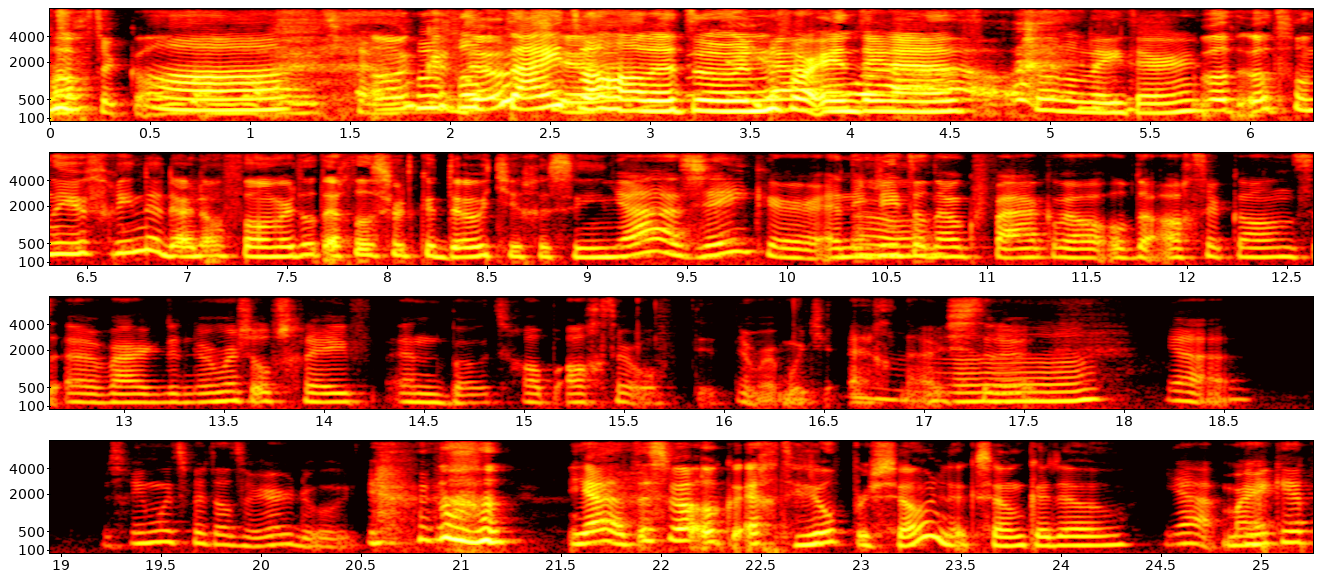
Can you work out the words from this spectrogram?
de achterkant Ah. allemaal. Oh, Hoeveel tijd we hadden toen Ja, voor internet. wauw. Zoveel beter. Wat, wat vonden je vrienden daar dan van? Werd dat echt als een soort cadeautje gezien? Ja, zeker. En ik liet Oh. dan ook vaak wel op de achterkant, eh, waar ik de nummers opschreef, een boodschap achter. Of dit nummer moet je echt luisteren. Ah. Ja, misschien moeten we dat weer doen. Ja, het is wel ook echt heel persoonlijk, zo'n cadeau. Ja, maar Ja. ik heb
